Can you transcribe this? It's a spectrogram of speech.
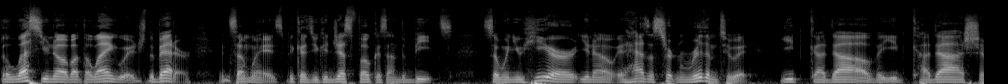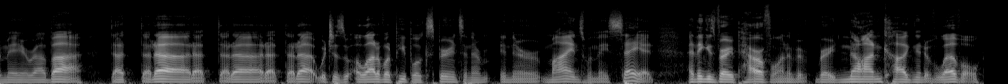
the less you know about the language, the better in some ways, because you can just focus on the beats. So when you hear, you know, it has a certain rhythm to it. Yit gadal ve'yit kadash da da da da da da da da, which is a lot of what people experience in their in their minds when they say it. I think is very powerful on a very non-cognitive level,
